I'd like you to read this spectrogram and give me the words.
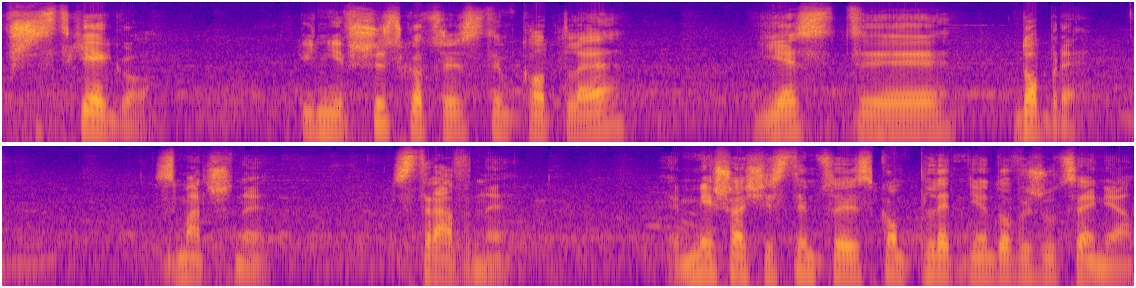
wszystkiego. I nie wszystko, co jest w tym kotle, jest e, dobre, smaczne, strawne. Miesza się z tym, co jest kompletnie do wyrzucenia.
